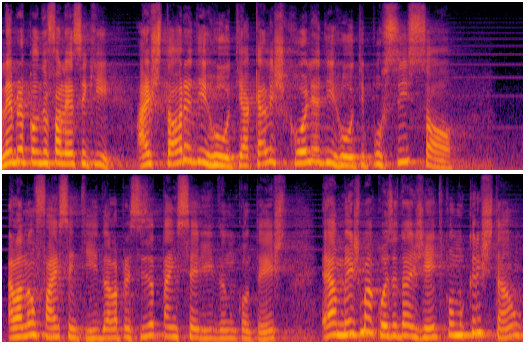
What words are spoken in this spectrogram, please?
Lembra quando eu falei assim que a história de Ruth, aquela escolha de Ruth por si só, ela não faz sentido, ela precisa estar inserida no contexto. É a mesma coisa da gente como cristão.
